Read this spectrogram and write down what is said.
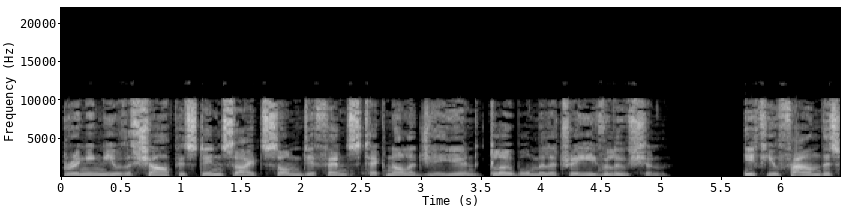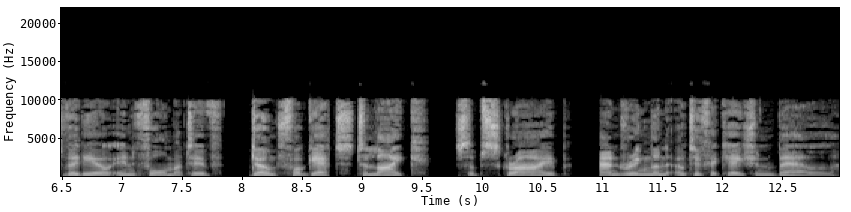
bringing you the sharpest insights on defense technology and global military evolution. If you found this video informative, don't forget to like, subscribe, and ring the notification bell.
